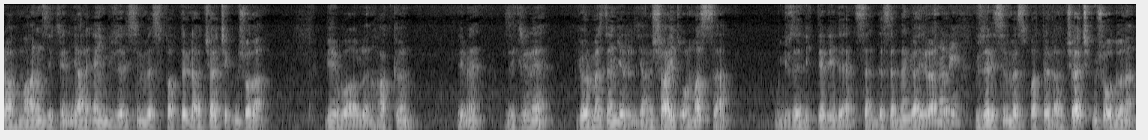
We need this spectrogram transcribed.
Rahman'ın zikrini yani en güzel isim ve sıfatlarıyla açığa çıkmış olan bir varlığın, hakkın değil mi? Zikrini görmezden gelir. Yani şahit olmazsa bu güzellikleriyle sende senden gayrılanda Tabii. güzel isim ve sıfatlarıyla açığa çıkmış olduğuna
